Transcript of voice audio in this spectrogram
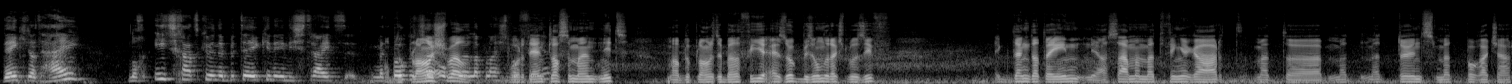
Denk je dat hij nog iets gaat kunnen betekenen in die strijd met op de planche op wel. de La Planche Voor het eindklassement niet. Maar op de planche de hij is ook bijzonder explosief. Ik denk dat hij een, ja, samen met Vingegaard, met, uh, met, met Teuns, met Pogacar,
